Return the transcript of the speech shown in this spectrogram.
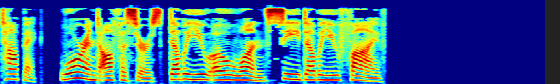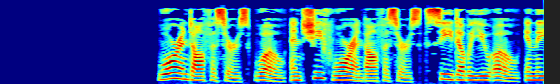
Topic: Warrant Officers W01 Warrant Officers and Chief Warrant Officers in the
